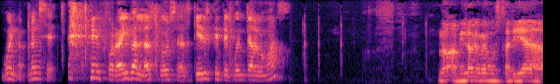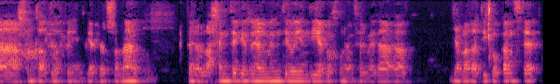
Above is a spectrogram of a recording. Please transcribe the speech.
Bueno, no sé, por ahí van las cosas. ¿Quieres que te cuente algo más? No, a mí lo que me gustaría, junto a tu experiencia personal, pero la gente que realmente hoy en día coge una enfermedad llamada tipo cáncer,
